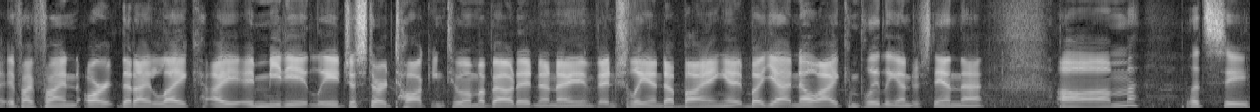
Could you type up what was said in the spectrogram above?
uh, if I find art that I like, I immediately just start talking to him about it, and I eventually end up buying it. But yeah, no, I completely understand that. Um, let's see.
